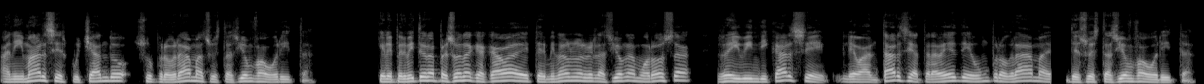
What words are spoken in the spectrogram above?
animarse escuchando su programa, su estación favorita. que le permite a una persona que acaba de terminar una relación amorosa reivindicarse, levantarse a través de un programa de su estación favorita.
